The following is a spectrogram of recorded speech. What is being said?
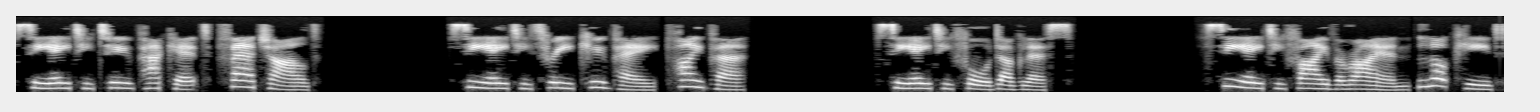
C-82 Packet, Fairchild. C-83 Coupe, Piper. C-84 Douglas. C-85 Orion, Lockheed.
